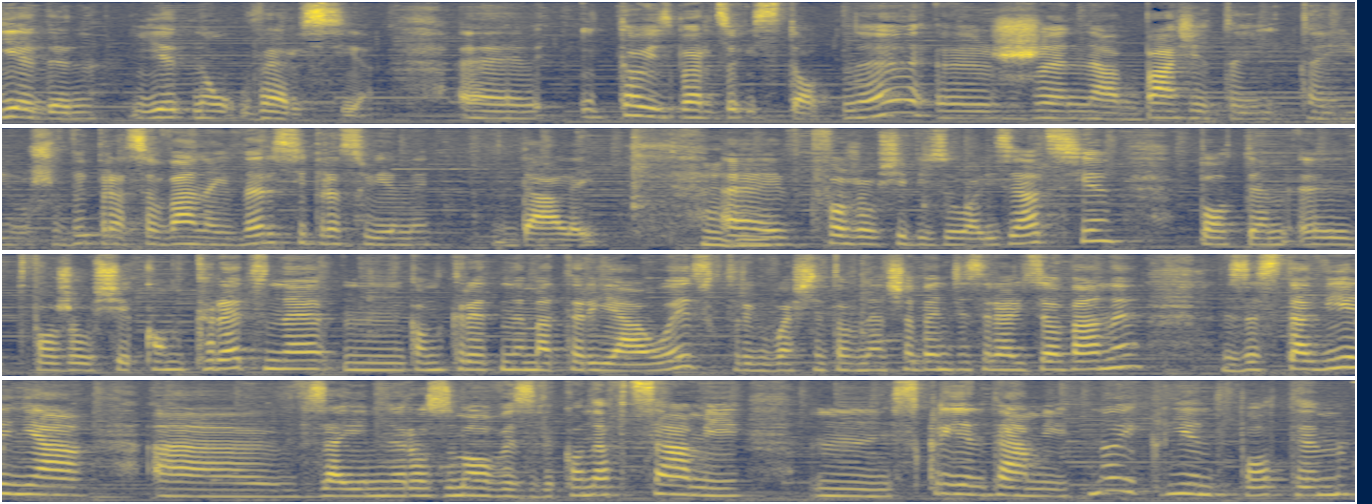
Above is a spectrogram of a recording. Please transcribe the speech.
jeden, jedną wersję. E, I to jest bardzo istotne, e, że na bazie tej, tej już wypracowanej wersji pracujemy dalej. E, Tworzą się wizualizacje, potem e, tworzą się konkretne, mm, konkretne materiały, z których właśnie to wnętrze będzie zrealizowane, zestawienia, e, wzajemne rozmowy z wykonawcami, mm, z klientami. No i klient potem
